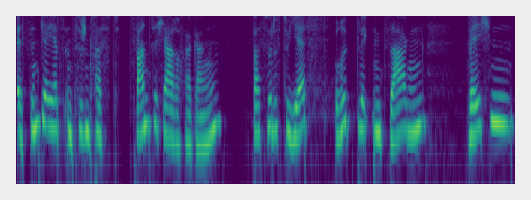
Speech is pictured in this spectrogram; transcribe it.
Es sind ja jetzt inzwischen fast 20 Jahre vergangen. Was würdest du jetzt rückblickend sagen, welchen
